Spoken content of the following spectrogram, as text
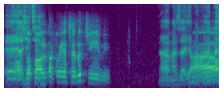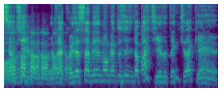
É, o São gente... Paulo está conhecendo o time. Ah, mas aí uma coisa é conhecer o time, outra coisa é saber o momento da partida, tem que tirar quem.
